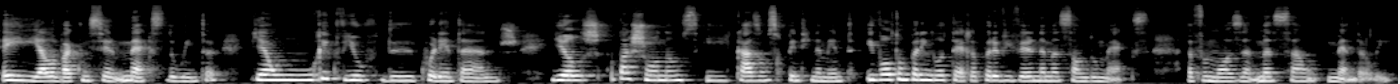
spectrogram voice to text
Aí ela vai conhecer Max de Winter, que é um rico viúvo de 40 anos, e eles apaixonam-se e casam-se repentinamente e voltam para a Inglaterra para viver na mansão do Max, a famosa mansão Manderley.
